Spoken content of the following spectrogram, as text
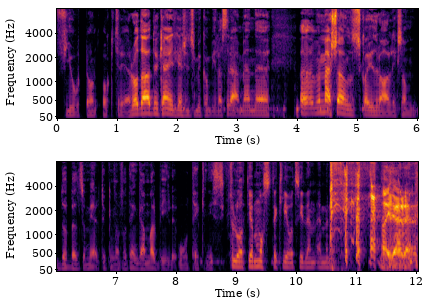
14 och 3. Rodda, du kan ju kanske inte så mycket om bilar sådär, men, uh, Mercan ska ju dra liksom dubbelt så mer tycker man för att det är en gammal bil, oteknisk. Förlåt, jag måste kliva åt sidan en minut. Ja, gör det!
